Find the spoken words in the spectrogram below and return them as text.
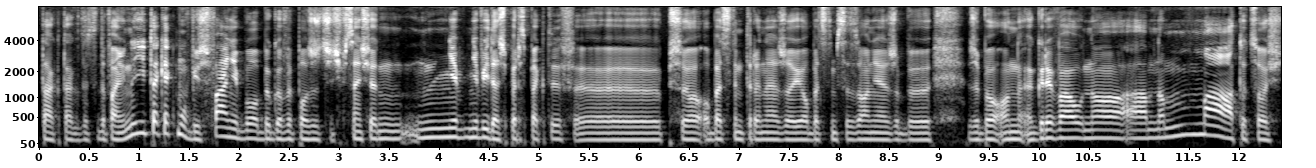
tak, tak, zdecydowanie. No i tak jak mówisz, fajnie byłoby go wypożyczyć. W sensie nie, nie widać perspektyw yy, przy obecnym trenerze i obecnym sezonie, żeby, żeby on grywał. No a no, ma to coś.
